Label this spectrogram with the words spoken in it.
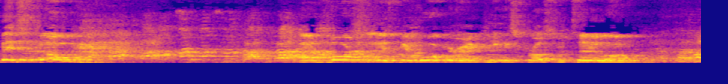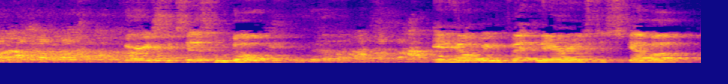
This dog, unfortunately, has been walking around King's Cross for too long. Very successful dog in helping veterinarians discover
